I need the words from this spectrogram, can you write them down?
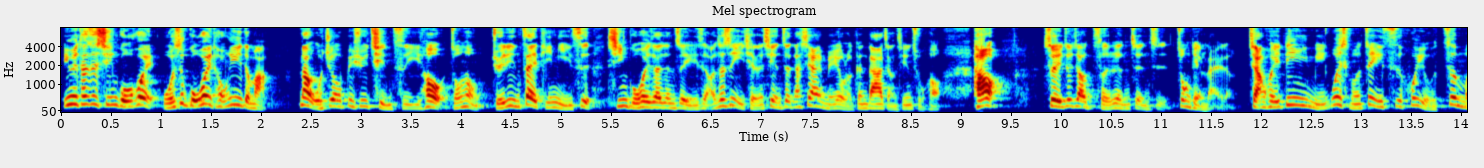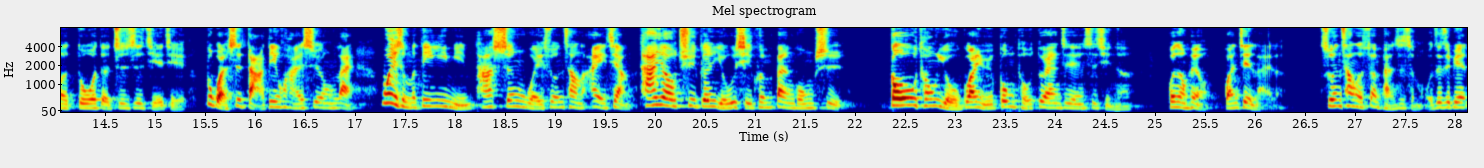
因为他是新国会，我是国会同意的嘛。那我就必须请辞，以后总统决定再提你一次，新国会再认证一次啊，这是以前的宪政，那现在没有了，跟大家讲清楚哈。好，所以这叫责任政治。重点来了，讲回丁一鸣，为什么这一次会有这么多的枝枝节节？不管是打电话还是用赖，为什么丁一鸣他身为苏贞昌的爱将，他要去跟游锡堃办公室沟通有关于公投对案这件事情呢？观众朋友，关键来了。苏贞昌的算盘是什么？我在这边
